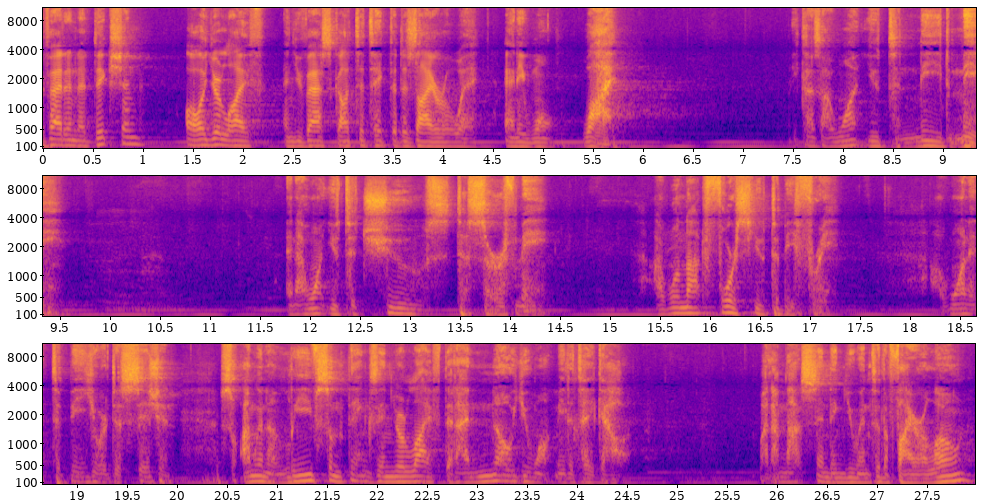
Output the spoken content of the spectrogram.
You've had an addiction all your life and you've asked God to take the desire away, and He won't. Why? Because I want you to need me. And I want you to choose to serve me. I will not force you to be free. I want it to be your decision. So I'm going to leave some things in your life that I know you want me to take out. But I'm not sending you into the fire alone.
